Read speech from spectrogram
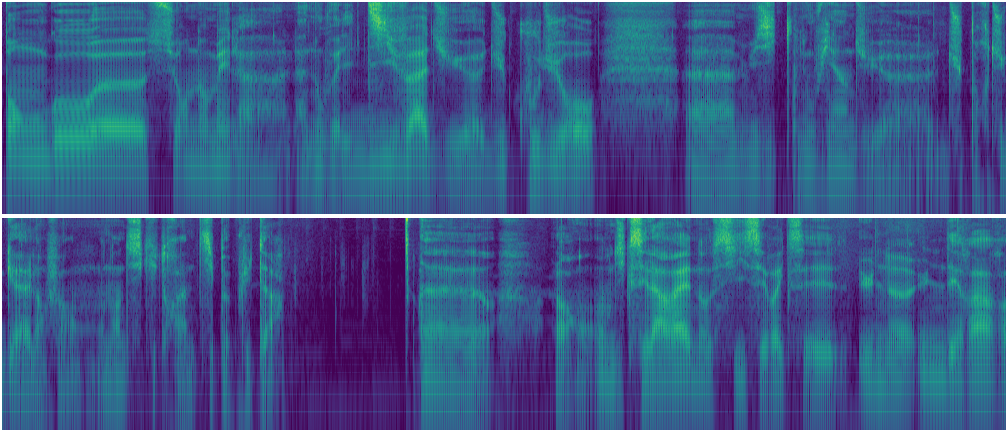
Pongo, surnommée la, nouvelle diva du, du Kuduro. musique qui nous vient du, Portugal. Enfin, on en discutera un petit peu plus tard. On dit que c'est la reine aussi. C'est vrai que c'est une, des rares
